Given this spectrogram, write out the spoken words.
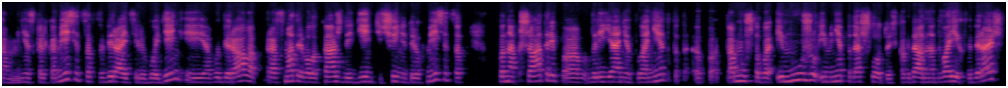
там несколько месяцев, выбирайте любой день, и я выбирала, рассматривала каждый день в течение трех месяцев по накшатре, по влиянию планет, потому чтобы и мужу, и мне подошло, то есть когда на двоих выбираешь,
